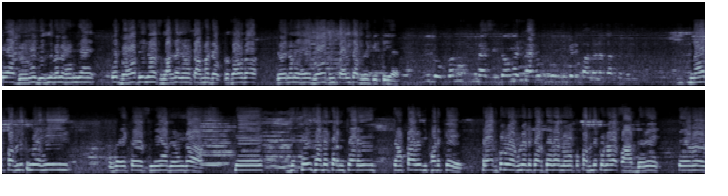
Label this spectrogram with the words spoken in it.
ਇਹ ਆ ਦੋਨੋਂ ਵਿਜ਼ੀਬਲ ਹੋਣਗੀਆਂ ਇਹ ਬਹੁਤ ਹੀ ਨਾ ਸ਼ਲਾਘਾਯੋਗ ਕੰਮ ਹੈ ਡਾਕਟਰ ਸਾਹਿਬ ਦਾ ਜੋ ਇਹਨਾਂ ਨੇ ਇਹ ਬਹੁਤ ਹੀ ਪਹਿਲ ਕਦਮੀ ਕੀਤੀ ਹੈ। ਤੁਸੀਂ ਲੋਕਾਂ ਨੂੰ ਕੀ ਮੈਸੇਜ ਦੋਗੇ ਟ੍ਰੈਫਿਕ ਰੂਲ ਦੀ ਕਿਹੜੀ ਪਾਲਣਾ ਕਰ ਸਕਦੇ ਮੈਂ ਪਬਲਿਕ ਨੂੰ ਇਹੀ ਇੱਕ ਸੁਨੇਹਾ ਦੇਵਾਂਗਾ ਕਿ ਜਿੱਥੇ ਵੀ ਸਾਡੇ ਕਰਮਚਾਰੀ ਚੌਕਾਂ ਵਿੱਚ ਖੜ ਕੇ ਟ੍ਰੈਫਿਕ ਨੂੰ ਰੈਗੂਲੇਟ ਕਰਦੇ ਤਾਂ ਲੋਕ ਪਬਲਿਕ ਉਹਨਾਂ ਦਾ ਸਾਥ ਦੇਵੇ। ਤੇ ਉਹ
